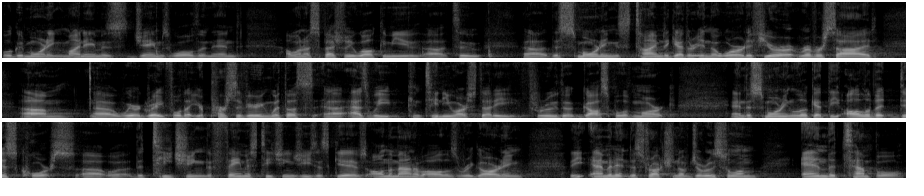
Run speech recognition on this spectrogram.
Well, good morning. My name is James Walden, and I want to especially welcome you uh, to uh, this morning's time together in the Word. If you're at Riverside, um, uh, we're grateful that you're persevering with us uh, as we continue our study through the Gospel of Mark and this morning look at the Olivet Discourse, uh, the teaching, the famous teaching Jesus gives on the Mount of Olives regarding the imminent destruction of Jerusalem and the temple,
